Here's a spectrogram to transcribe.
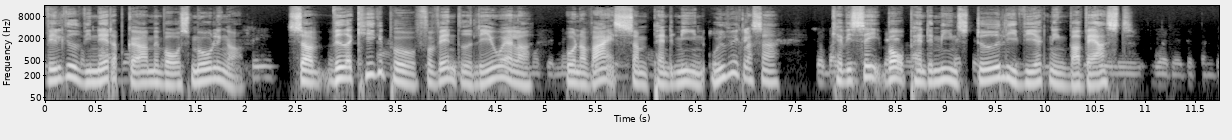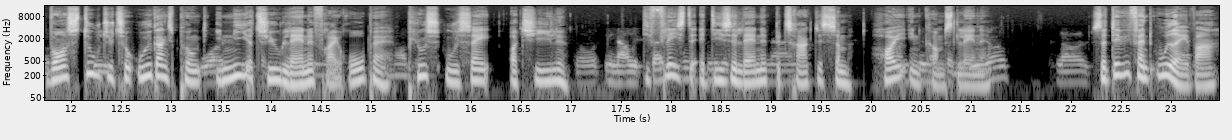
hvilket vi netop gør med vores målinger. Så ved at kigge på forventet levealder undervejs, som pandemien udvikler sig, kan vi se, hvor pandemiens dødelige virkning var værst. Vores studie tog udgangspunkt i 29 lande fra Europa, plus USA og Chile. De fleste af disse lande betragtes som højindkomstlande. Så det vi fandt ud af var,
